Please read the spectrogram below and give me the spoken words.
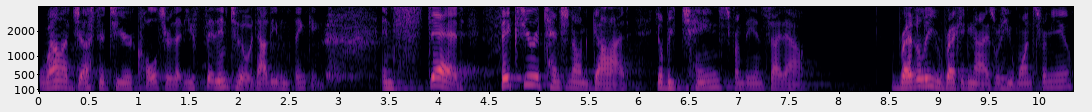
well adjusted to your culture that you fit into it without even thinking. Instead, fix your attention on God. You'll be changed from the inside out. Readily recognize what He wants from you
